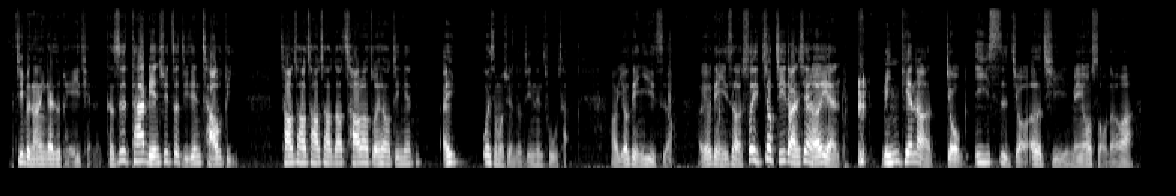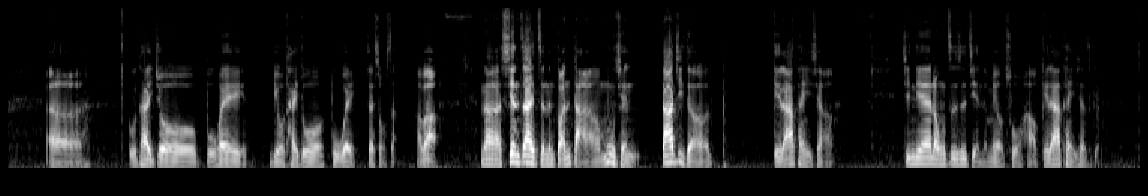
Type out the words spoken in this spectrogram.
基本上应该是赔钱的。可是他连续这几天抄底，抄抄抄抄抄抄到最后，今天哎，为什么选择今天出场？哦，有点意思哦。有点意思，所以就极短线而言，明天呢九一四九二七没有手的话，呃，股泰就不会留太多部位在手上，好不好？那现在只能短打啊。目前大家记得给大家看一下啊，今天融资是减的没有错，好，给大家看一下这个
